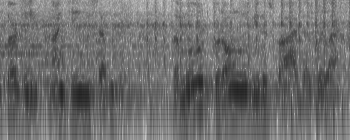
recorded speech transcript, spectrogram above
April 13th, 1970. The mood could only be described as relaxed.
